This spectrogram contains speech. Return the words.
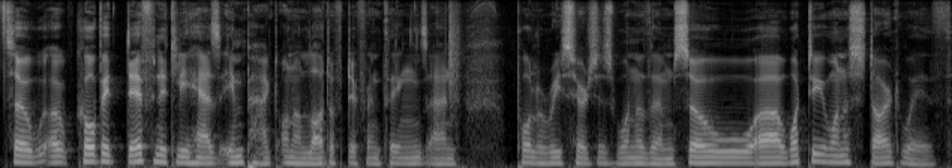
So uh, COVID definitely has impact on a lot of different things, and polar research is one of them. So, uh, what do you want to start with?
